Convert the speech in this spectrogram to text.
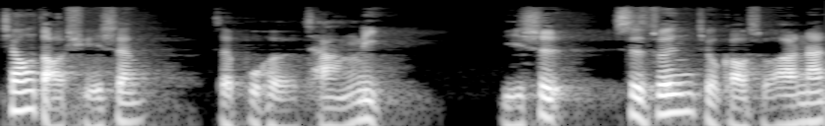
教导学生，这不合常理。于是世尊就告诉阿难：“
